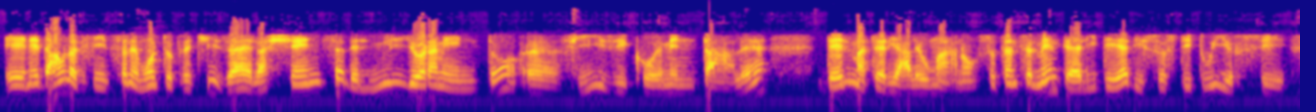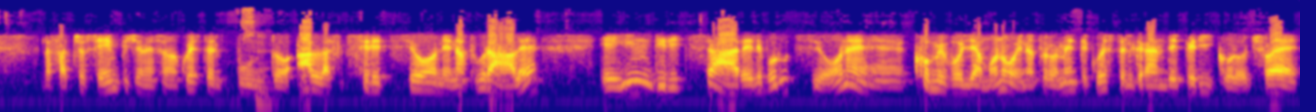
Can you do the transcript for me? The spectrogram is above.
e ne dà una definizione molto precisa, è la scienza del miglioramento eh, fisico e mentale del materiale umano. Sostanzialmente è l'idea di sostituirsi, la faccio semplice, ma insomma questo è il punto, sì. alla selezione naturale e indirizzare l'evoluzione come vogliamo noi. Naturalmente questo è il grande pericolo, cioè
